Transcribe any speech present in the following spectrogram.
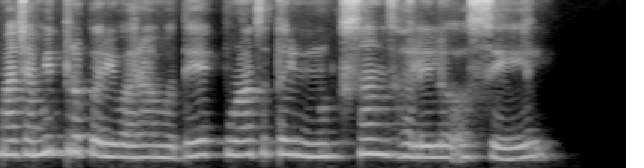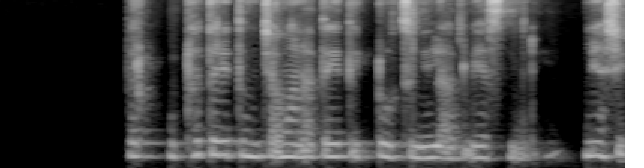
माझ्या मित्रपरिवारामध्ये कुणाचं तरी नुकसान झालेलं असेल तर कुठंतरी तुमच्या मनातही ती टोचणी लागली असणार मी अशी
